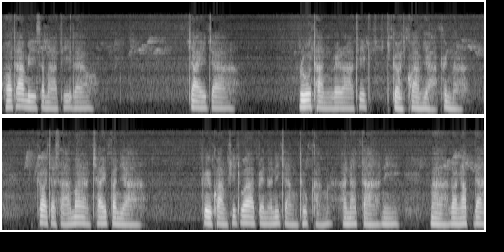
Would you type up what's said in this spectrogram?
เพราะถ้ามีสมาธิแล้ว ใจจะรู้ทันเวลาที่เกิดความอยากขึ้นมา ก็จะสามารถใช้ปัญญา คือความคิดว่าเป็นอนิจจังทุกขังอนัตตานี้มาระงับได้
